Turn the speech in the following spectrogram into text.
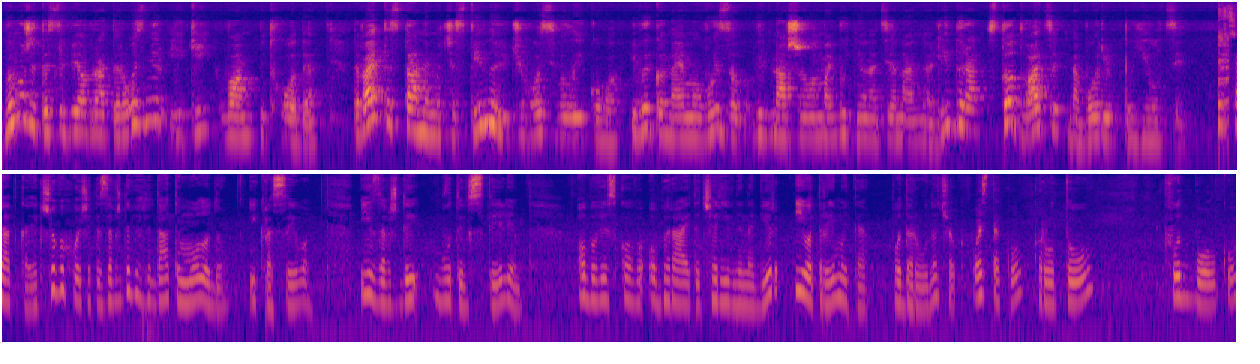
Ви можете собі обрати розмір, який вам підходить. Давайте станемо частиною чогось великого і виконаємо визов від нашого майбутнього національного лідера 120 наборів у гілці. Дівчатка, якщо ви хочете завжди виглядати молодо і красиво, і завжди бути в стилі, обов'язково обирайте чарівний набір і отримуйте подаруночок. Ось таку круту футболку.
